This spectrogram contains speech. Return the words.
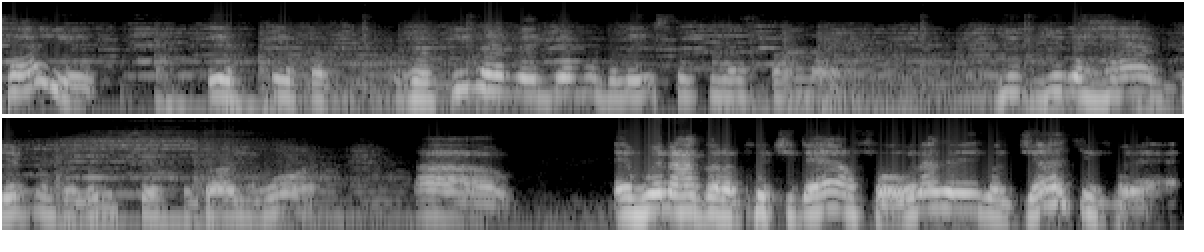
tell you, if if a, when people have their different belief systems, that's fine. You you can have different belief systems all you want, uh, and we're not going to put you down for it. We're not going to even judge you for that.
